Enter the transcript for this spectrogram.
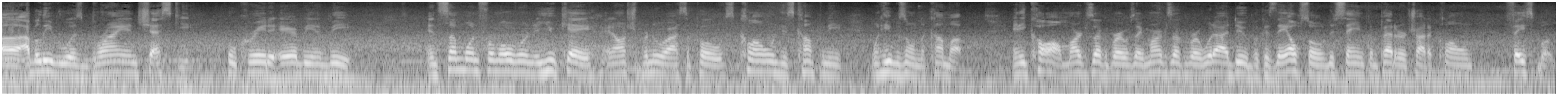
Uh, I believe it was Brian Chesky who created Airbnb. And someone from over in the UK, an entrepreneur, I suppose, cloned his company when he was on the come up. And he called Mark Zuckerberg, was like, Mark Zuckerberg, what do I do? Because they also, the same competitor, tried to clone Facebook.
